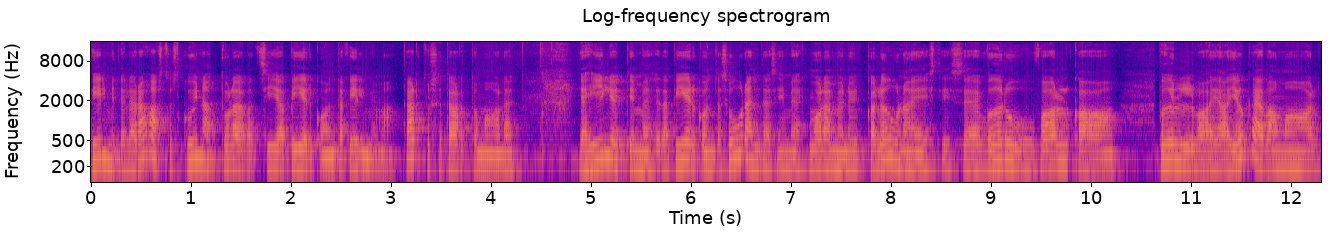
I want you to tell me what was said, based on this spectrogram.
filmidele rahastust, kui nad tulevad siia piirkonda filmima, Tartusse, Tartumaale. Ja hiljuti me seda piirkonda suurendasime, ehk me oleme nüüd ka Lõuna-Eestis Võru, Valga, Põlva ja Jõgevamaal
